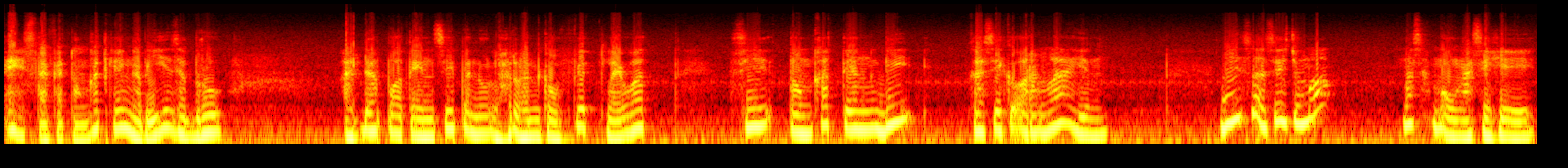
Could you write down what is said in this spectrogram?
Eh estafet tongkat kayak nggak bisa bro. Ada potensi penularan covid lewat si tongkat yang dikasih ke orang lain. Bisa sih cuma masa mau ngasih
